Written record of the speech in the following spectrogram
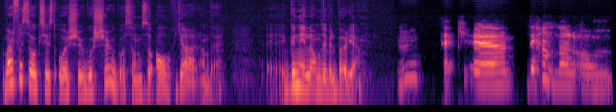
Varför sågs just år 2020 som så avgörande? Eh, Gunilla, om du vill börja. Mm, tack. Eh, det handlar om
